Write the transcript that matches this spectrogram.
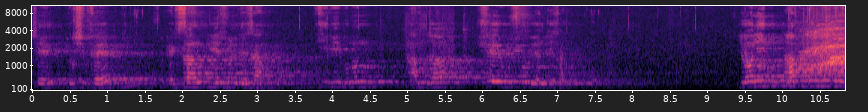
제60회 백상예술대상 TV 부문 남자 최우수 연기상 연인 남궁민을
